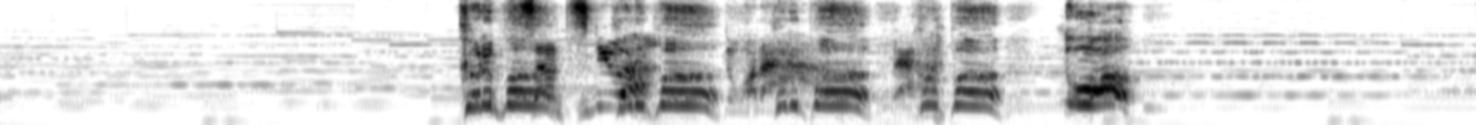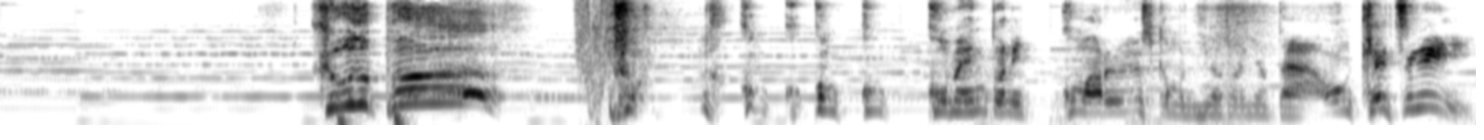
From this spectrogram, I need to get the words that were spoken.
うコロパーさあ次はコロパーどうだコロパーコロパーうわコロパーこ、こ、こ、こ、コメントに困る。しかもニワトリになった。オッケー、次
